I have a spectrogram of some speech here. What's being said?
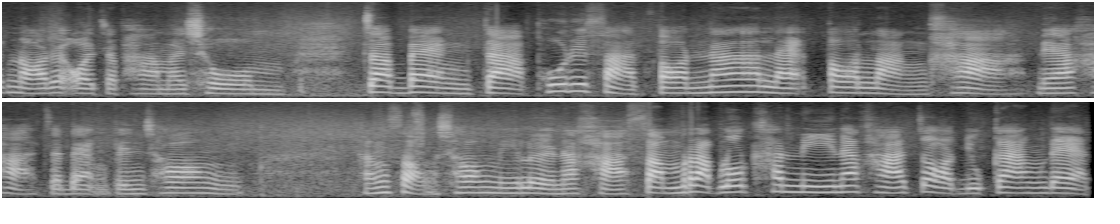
กเนาะเดี๋ยวออยจะพามาชม จะแบ่งจากผู้โดยสารตอนหน้าและตอนหลังค่ะ เนี่ยค่ะ จะแบ่งเป็นช่อง ทั้งสองช่องนี้เลยนะคะสำหรับรถคันนี้นะคะ จอดอยู่กลางแดด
